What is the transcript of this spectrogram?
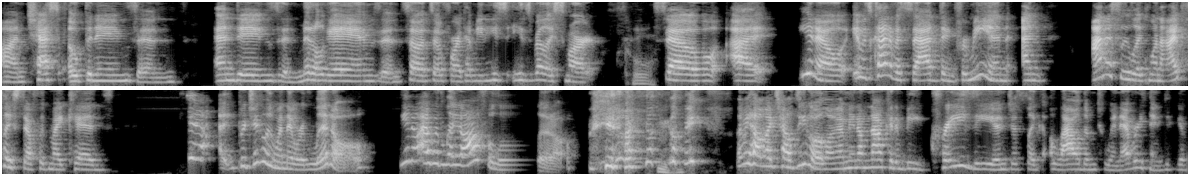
on chess openings and endings and middle games and so on and so forth. I mean, he's he's really smart. Cool. So I, you know, it was kind of a sad thing for me. And and honestly, like when I play stuff with my kids, yeah, particularly when they were little, you know, I would lay off a little. you know, mm. let me let me help my child's ego along. I mean, I'm not going to be crazy and just like allow them to win everything to give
